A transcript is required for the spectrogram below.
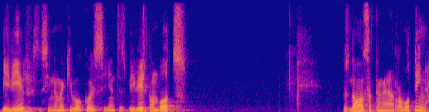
Vivir, si no me equivoco, el siguiente es vivir con bots. Pues no vamos a tener a robotina.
